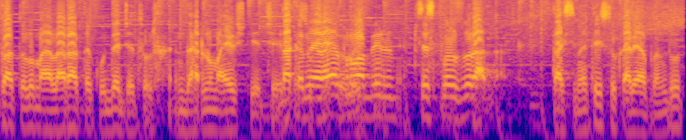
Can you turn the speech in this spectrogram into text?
toată lumea îl arată cu degetul, dar numai el știe ce Dacă este nu era el, sufletul lui. probabil se spânzura. Da. Taximetristul care a vândut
